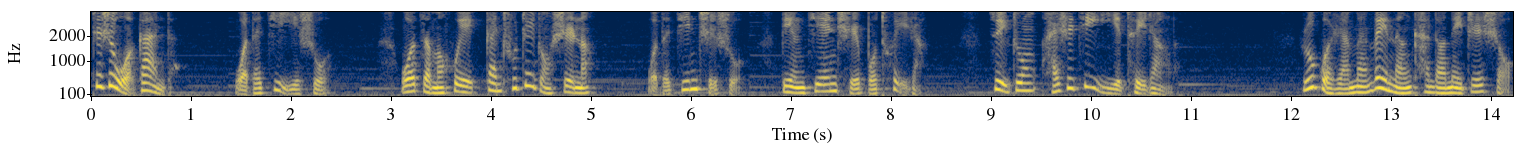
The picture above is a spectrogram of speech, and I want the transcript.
这是我干的，我的记忆说，我怎么会干出这种事呢？我的矜持说，并坚持不退让，最终还是记忆退让了。如果人们未能看到那只手，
